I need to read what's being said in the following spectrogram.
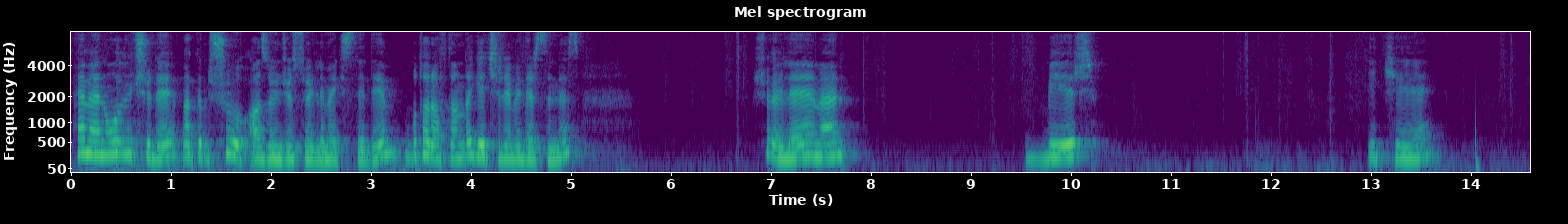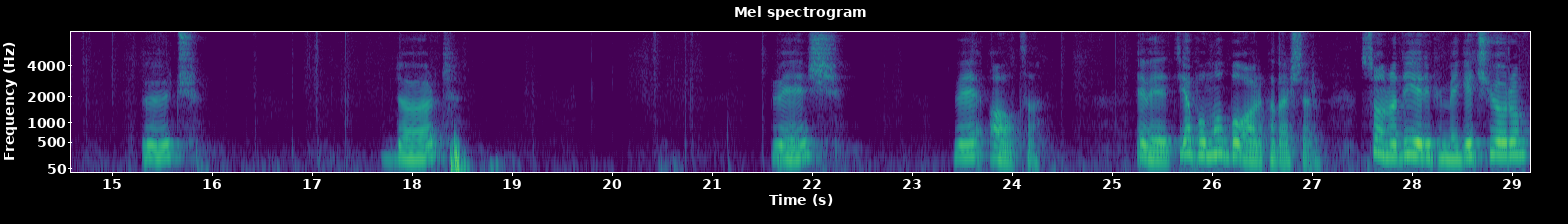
Hemen o üçü de bakın şu az önce söylemek istediğim bu taraftan da geçirebilirsiniz. Şöyle hemen 1 2 3 4 5 ve 6 Evet yapımı bu arkadaşlarım. Sonra diğer ipime geçiyorum.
